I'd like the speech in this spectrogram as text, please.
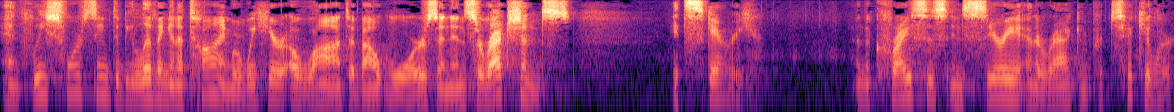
And we sure seem to be living in a time where we hear a lot about wars and insurrections. It's scary. And the crisis in Syria and Iraq in particular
